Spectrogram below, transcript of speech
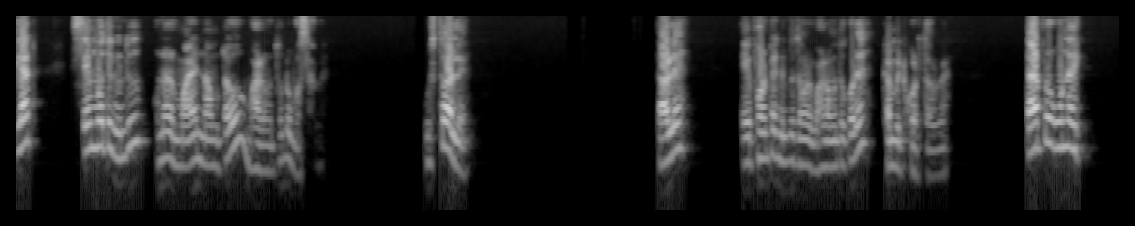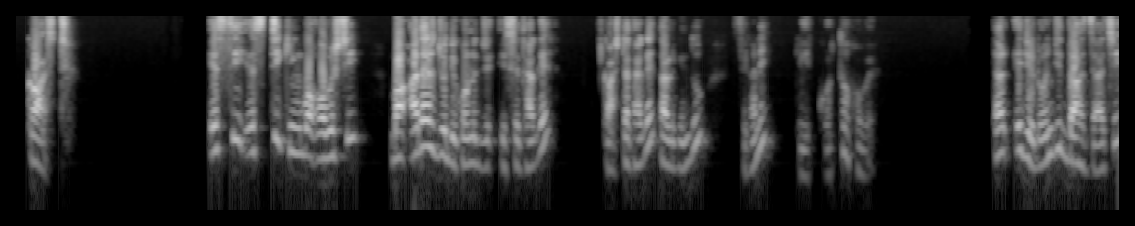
ক্লিয়ার সেম মতো কিন্তু ওনার মায়ের নামটাও ভালো মতো বসাবে। বুঝতে পারলে? তাহলে এই ফর্মটা কিন্তু তোমার ভালো মতো করে কমপ্লিট করতে হবে। তারপর ওনার কাস্ট এসসি এসটি কিংবা ওবিসি বা আদার্স যদি কোনো ইসে থাকে কাজটা থাকে, তাহলে কিন্তু সেখানে ক্লিক করতে হবে। তাহলে এই যে রঞ্জিত দাস যা আছে,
